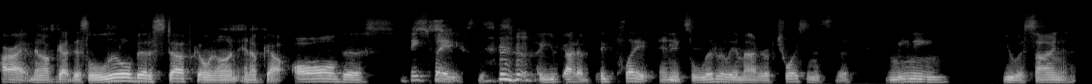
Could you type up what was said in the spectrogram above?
all right, now I've got this little bit of stuff going on and I've got all this big space. Uh, you've got a big plate and it's literally a matter of choice and it's the meaning you assign.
